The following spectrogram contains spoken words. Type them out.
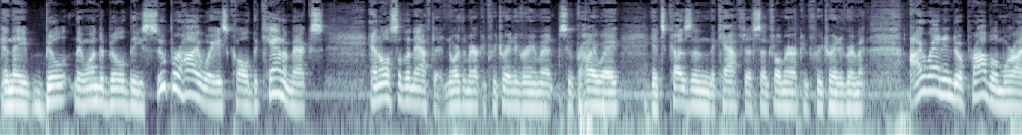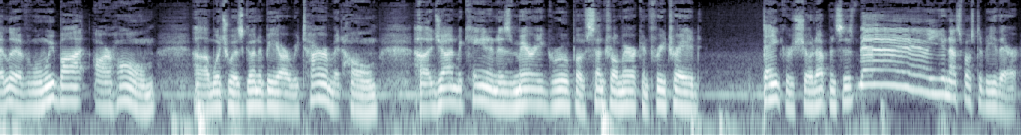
and they built. They wanted to build these super highways called the Canamex, and also the NAFTA, North American Free Trade Agreement, Superhighway, its cousin, the CAFTA, Central American Free Trade Agreement. I ran into a problem where I live when we bought our home. Uh, which was going to be our retirement home. Uh, John McCain and his merry group of Central American Free Trade bankers showed up and says, nah, you're not supposed to be there.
